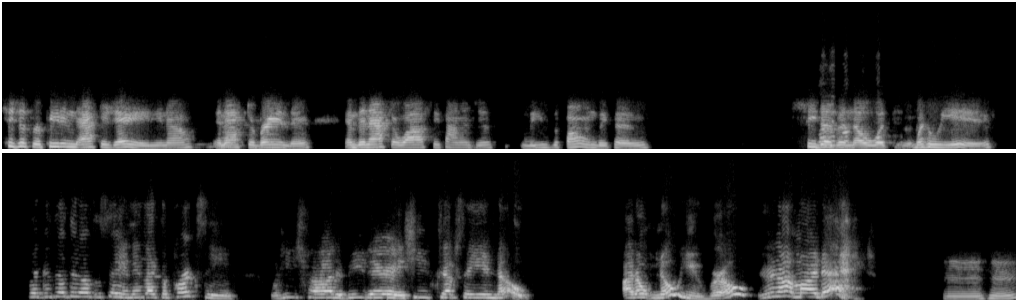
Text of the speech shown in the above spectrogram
She's just repeating after Jade, you know, and mm-hmm. after Brandon. And then after a while, she kind of just leaves the phone because she doesn't know what, what who he is. Like there's nothing else to say. And then like the park scene when he tried to be there and she kept saying no. I don't know you, bro. You're not my dad. Mm-hmm.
